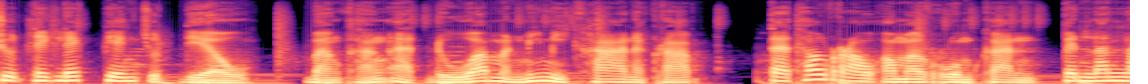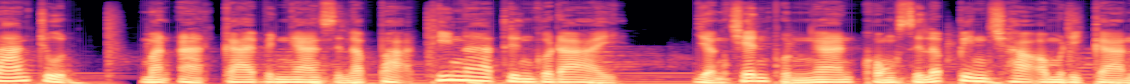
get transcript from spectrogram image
จุดเล็กๆ เพียงจุดเดียว บางครั้งอาจดูว่ามันไม่มีค่านะครับ แต่ถ้าเราเอามารวมกันเป็นล้านล้านๆจุด มันอาจกลายเป็นงานศิลปะที่น่าทึ่งก็ได้ อย่างเช่นผลงานของศิลปินชาวอเมริกัน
